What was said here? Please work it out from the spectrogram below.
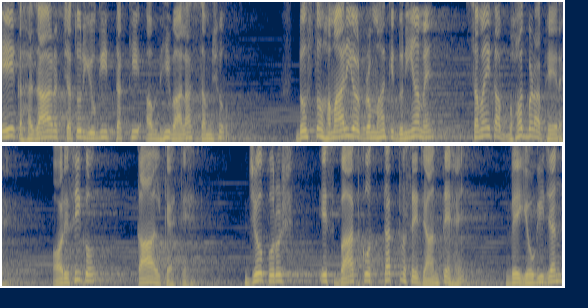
एक हज़ार चतुर्युगी तक की अवधि वाला समझो। दोस्तों, हमारी और ब्रह्मा की दुनिया में समय का बहुत बड़ा फेर है और इसी को काल कहते हैं। जो पुरुष इस बात को तत्व से जानते हैं, वे योगी जन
